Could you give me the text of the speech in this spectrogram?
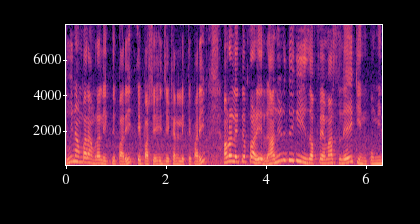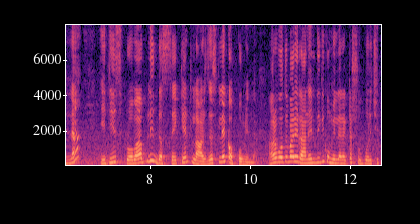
দুই নাম্বার আমরা লিখতে পারি, এই পাশে, এই যেখানে লিখতে পারি, আমরা লিখতে পারি, Ranir Dighi is a famous lake in Comilla it is probably the second largest lake of Comilla আমরা বলতে পারি রানীর দিঘি কুমিল্লার একটা সুপরিচিত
